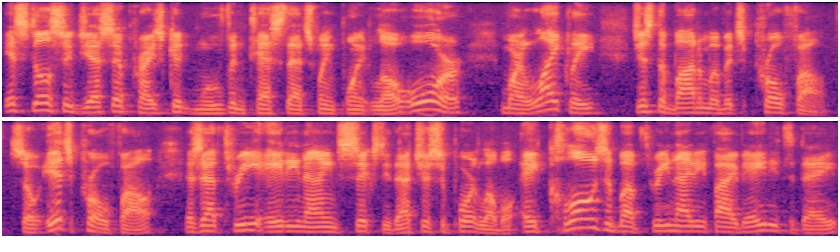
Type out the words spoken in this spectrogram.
it still suggests that price could move and test that swing point low, or more likely, just the bottom of its profile. So its profile is at 389.60. That's your support level. A close above 395.80 today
